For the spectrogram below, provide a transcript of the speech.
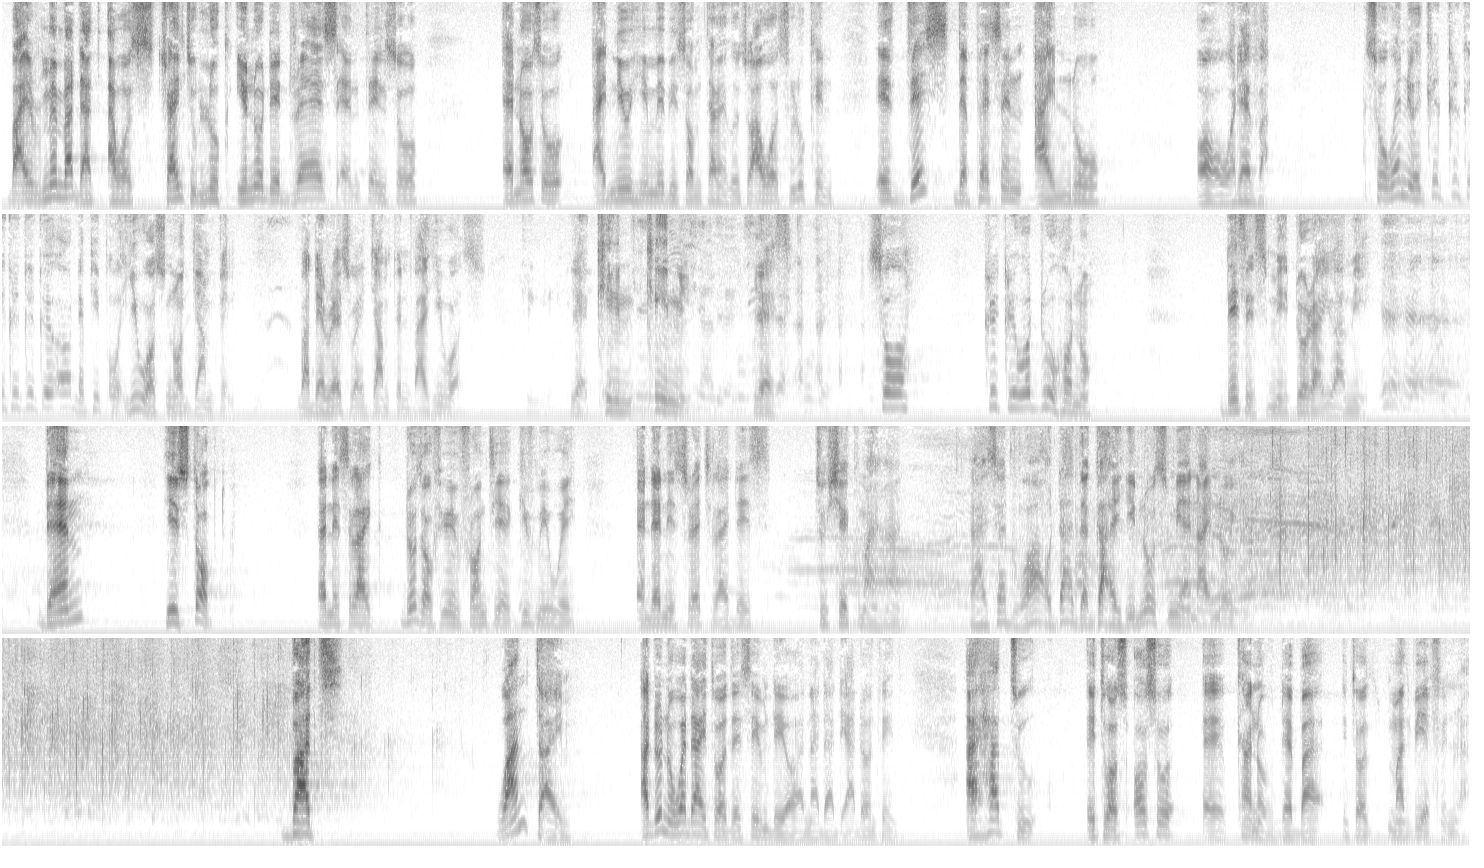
But I remember that I was trying to look, you know, the dress and things. So, and also I knew him maybe some time ago. So I was looking, is this the person I know or whatever? So when you all the people, he was not jumping, but the rest were jumping, but he was. Yeah, king, king. Yes. So, what do you know? This is me, Dora, you are me. Then he stopped. And it's like, those of you in front here, give me way. And then he stretched like this to shake my hand. I said, Wow, that's the guy. He knows me and I know him. But one time, I don't know whether it was the same day or another day, I don't think. I had to, it was also a kind of deba, it was must be a funeral.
